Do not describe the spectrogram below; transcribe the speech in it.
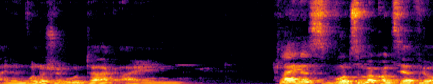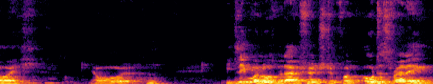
einen wunderschönen guten Tag, ein kleines Wohnzimmerkonzert für euch. Jawohl. Ich lege mal los mit einem schönen Stück von Otis Redding.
